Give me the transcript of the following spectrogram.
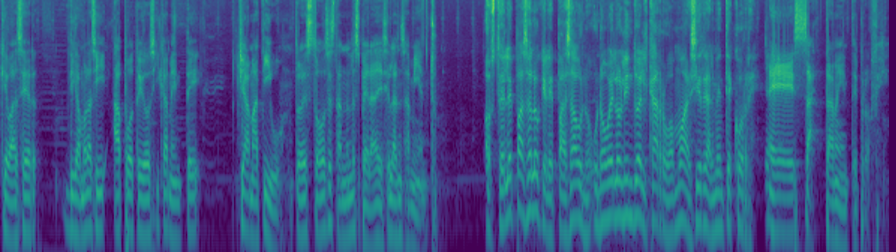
que va a ser, digámoslo así, apoteósicamente llamativo. Entonces todos están en la espera de ese lanzamiento. A usted le pasa lo que le pasa a uno. Uno ve lo lindo del carro. Vamos a ver si realmente corre. Exactamente, profe.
